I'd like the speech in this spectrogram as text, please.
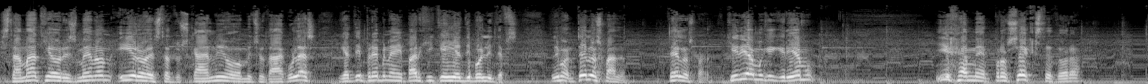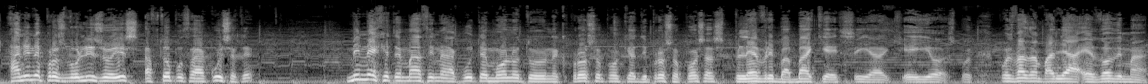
Στα μάτια ορισμένων ήρωες θα τους κάνει ο Μητσοτάκουλας Γιατί πρέπει να υπάρχει και η αντιπολίτευση. Λοιπόν τέλος πάντων Τέλος πάντων. Κυρία μου και κυρία μου Είχαμε προσέξτε τώρα Αν είναι προσβολή ζωής Αυτό που θα ακούσετε Μην έχετε μάθει να ακούτε μόνο τον εκπρόσωπο και αντιπρόσωπό σας Πλεύρη μπαμπά και εσύ και ιός Πώς, πώς βάζαν παλιά εδόδημα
